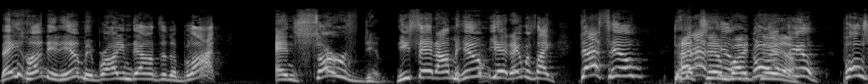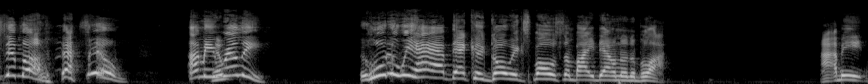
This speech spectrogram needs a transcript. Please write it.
They hunted him and brought him down to the block and served him. He said, I'm him. Yeah, they was like, that's him. That's him right Go there." after him. Post him up. That's him. I mean, really, who do we have that could go expose somebody down on the block? I mean,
